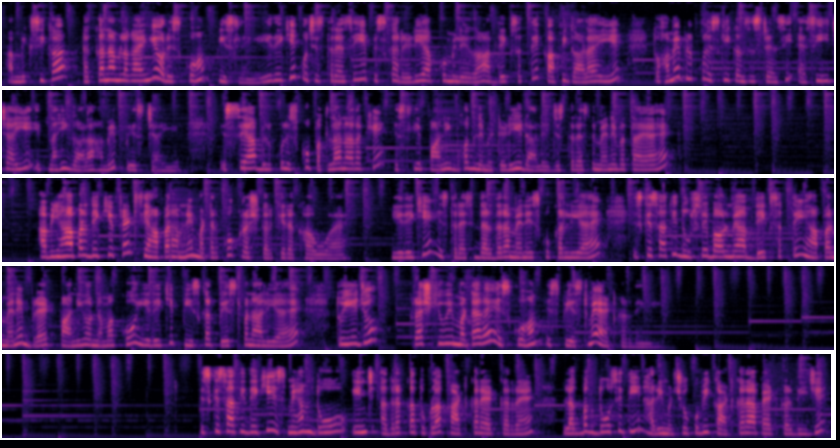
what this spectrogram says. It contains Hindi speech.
अब मिक्सी का ढक्कन हम लगाएँगे और इसको हम पीस लेंगे। ये देखिए, कुछ इस तरह से ये पिसका रेडी आपको मिलेगा। आप देख सकते हैं, काफ़ी गाढ़ा है ये। तो हमें बिल्कुल इसकी कंसिस्टेंसी ऐसी ही चाहिए, इतना ही गाढ़ा हमें पेस्ट चाहिए। इससे आप बिल्कुल इसको पतला ना रखें, इसलिए पानी बहुत लिमिटेड ही डालें, जिस तरह से मैंने बताया है। अब यहाँ पर देखिए फ्रेंड्स यहाँ पर हमने मटर को क्रश करके रखा हुआ है। ये देखिए, इस तरह से दरदरा मैंने इसको कर लिया है। इसके साथ ही दूसरे बाउल में आप देख सकते हैं, यहाँ पर मैंने ब्रेड पानी और नमक को, ये देखिए पीस कर पेस्ट बना लिया है। तो ये जो क्रश की हुई मटर है, इसको हम इस पेस्ट में ऐड कर देंगे। इसके साथ ही देखिए, इसमें हम दो इंच अदरक का टुकड़ा काट कर ऐड कर रहे हैं। लगभग दो से तीन हरी मिर्चों को भी काट कर आप ऐड कर दीजिए।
